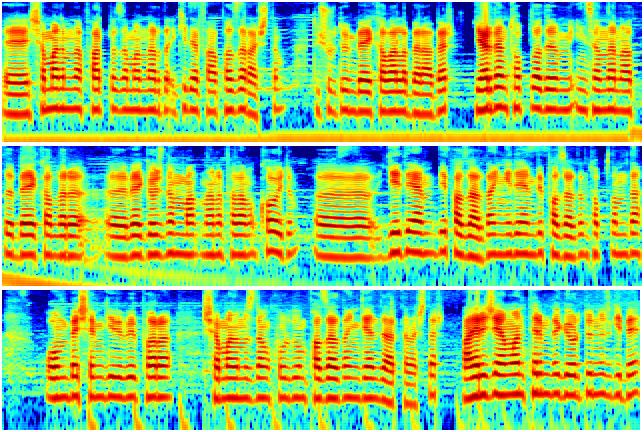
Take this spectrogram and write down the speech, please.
E, şamanımla farklı zamanlarda iki defa pazar açtım. Düşürdüğüm BK'larla beraber. Yerden topladığım insanların attığı BK'ları e, ve gözlem bantlarını falan koydum. E, 7M bir pazardan 7M bir pazardan toplamda 15M gibi bir para şamanımızdan kurduğum pazardan geldi arkadaşlar. Ayrıca envanterimde gördüğünüz gibi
